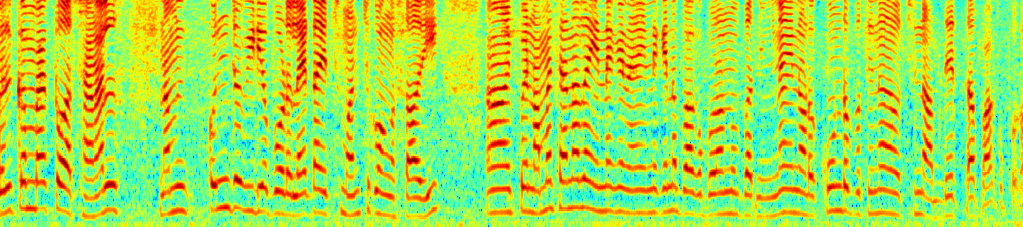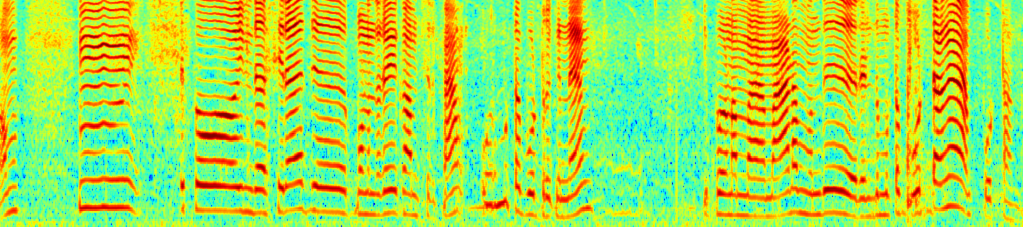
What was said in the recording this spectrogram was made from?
welcome back to our channel நம் கொஞ்சம் வீடியோ போட லேட் ஆகிடுச்சு மன்னிச்சுக்கோங்க சாரி இப்போ நம்ம சேனலில் இன்றைக்கி இன்றைக்கி என்ன பார்க்க போகிறோம்னு பார்த்தீங்கன்னா என்னோட கூண்டை பற்றின ஒரு சின்ன அப்டேட் தான் பார்க்க போகிறோம் இப்போது இந்த சிராஜ் போன தடவை காமிச்சிருப்பேன். ஒரு முட்டை போட்டிருக்குன்னு. இப்போ நம்ம மேடம் வந்து ரெண்டு முட்டை போட்டாங்க. போட்டாங்க.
